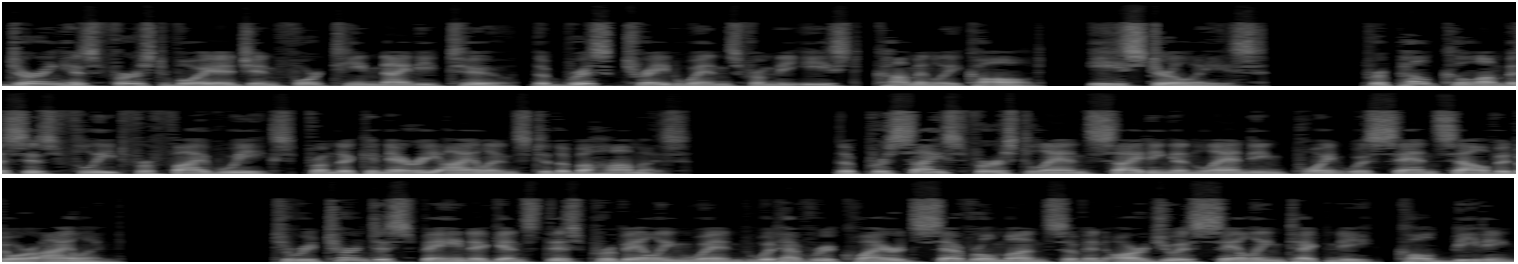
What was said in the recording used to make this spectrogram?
During his first voyage in 1492, the brisk trade winds from the east, commonly called easterlies, propelled Columbus's fleet for five weeks, from the Canary Islands to the Bahamas. The precise first land sighting and landing point was San Salvador Island. To return to Spain against this prevailing wind would have required several months of an arduous sailing technique, called beating,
